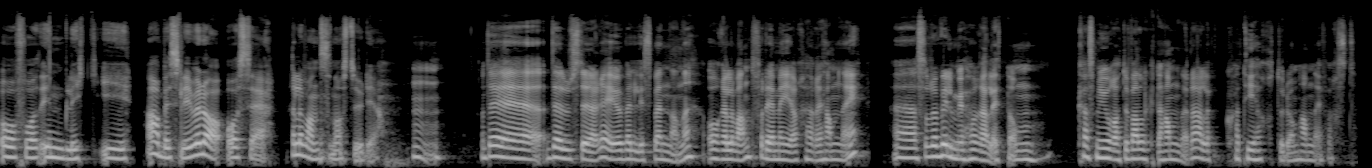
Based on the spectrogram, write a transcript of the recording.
og få et innblikk i arbeidslivet da, og se relevansen av studiet. Mm. Og det, det du studerer, er jo veldig spennende og relevant for det vi gjør her i Hamnøy. Eh, Så da vil vi høre litt om hva som gjorde at du valgte Hamnøy, eller tid hørte du om Hamnøy først?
